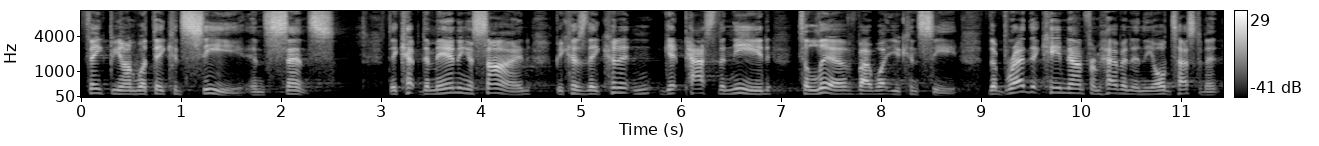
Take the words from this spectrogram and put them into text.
think beyond what they could see and sense. They kept demanding a sign because they couldn't get past the need to live by what you can see. The bread that came down from heaven in the Old Testament,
